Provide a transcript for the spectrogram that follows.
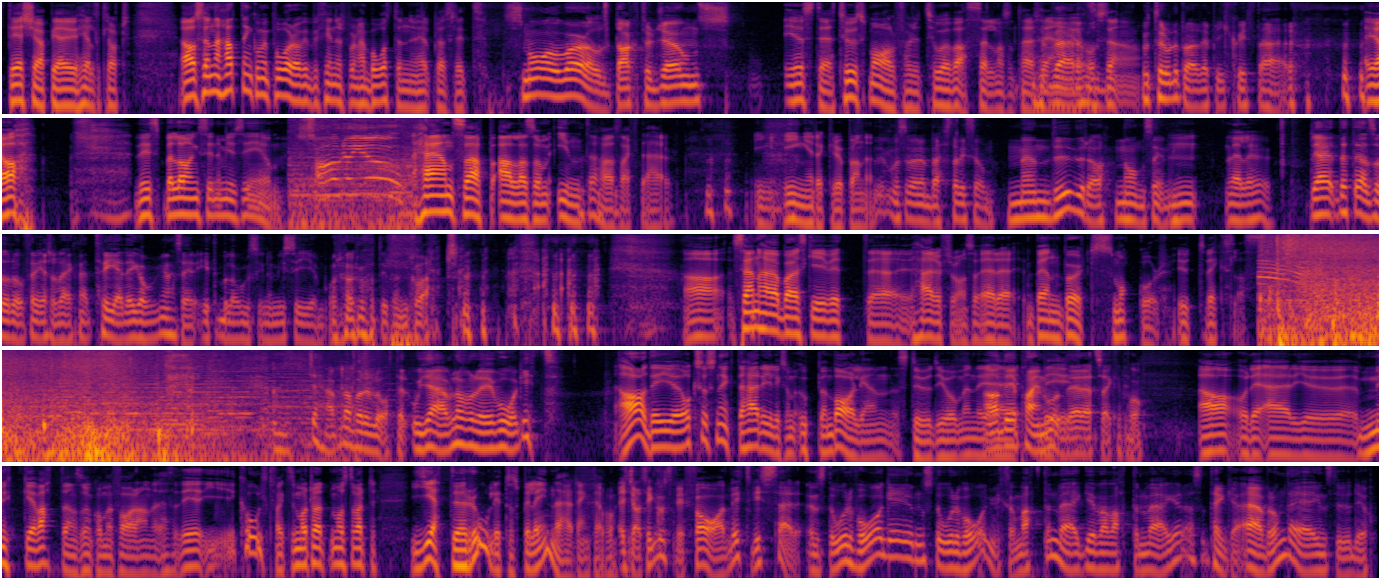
det köper jag ju helt klart. Ja, och sen när hatten kommer på då, vi befinner oss på den här båten nu helt plötsligt. Small World, Dr. Jones. Just det, too small for the two of us eller något sånt där Världens sen, otroligt bra replikskifte här. ja, this belongs in a museum. So do you! Hands up alla som inte har sagt det här. Ingen, ingen räcker upp handen. Det måste vara den bästa liksom. Men du då, någonsin? Mm, eller hur? Det, detta är alltså då för er som räknar tredje gången han säger It belongs in a museum och det har gått typ en kvart. Ja, sen har jag bara skrivit eh, härifrån så är det Ben Burts smockor utväxlas. jävlar vad det låter och jävlar vad det är vågigt. Ja, det är ju också snyggt. Det här är ju liksom uppenbarligen studio, men det är... Ja, det är Pinewood, det det är jag rätt säker på. Ja, och det är ju mycket vatten som kommer farande. Det är coolt faktiskt. Det måste ha varit, måste ha varit jätteroligt att spela in det här, tänkte jag på. Jag tycker också det är farligt, visst här. En stor våg är ju en stor våg liksom. Vatten väger vad vatten väger, alltså tänker jag. Även om det är i en studio.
